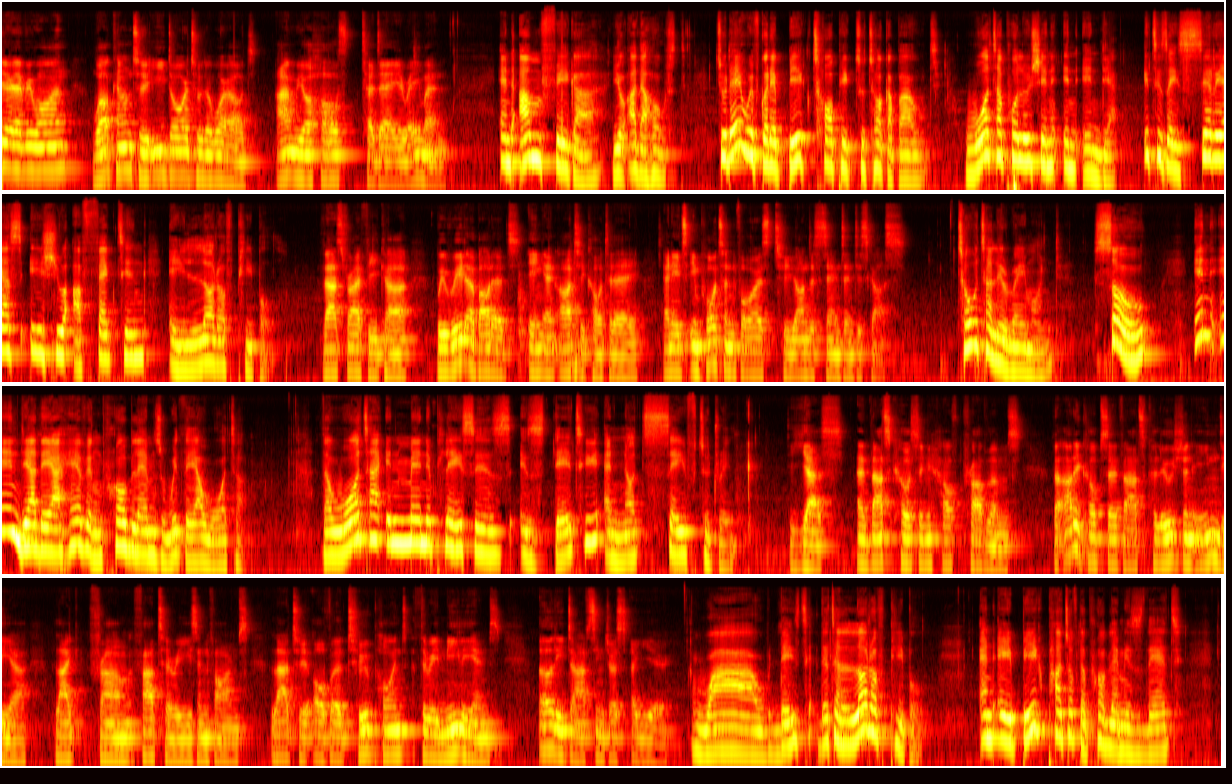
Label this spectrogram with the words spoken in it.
There, everyone. Welcome to eDoor to the World. I'm your host today, Raymond. And I'm Fika, your other host. Today we've got a big topic to talk about water pollution in India. It is a serious issue affecting a lot of people. That's right, Fika. We read about it in an article today, and it's important for us to understand and discuss. Totally, Raymond. So, in India, they are having problems with their water. The water in many places is dirty and not safe to drink. Yes, and that's causing health problems. The article said that pollution in India, like from factories and farms, led to over 2.3 million early deaths in just a year. Wow, that's, that's a lot of people. And a big part of the problem is that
